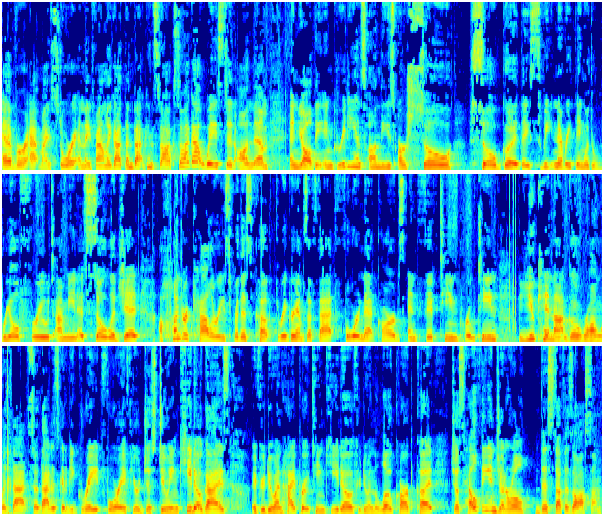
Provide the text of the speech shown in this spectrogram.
ever at my store and they finally got them back in stock. So I got wasted on them. And y'all, the ingredients on these are so so good. They sweeten everything with real fruit. I mean, it's so legit. 100 calories for this cup, 3 grams of fat, 4 net carbs, and 15 protein. You cannot go wrong with that. So that is going to be great for if you're just doing keto, guys, if you're doing high protein keto, if you're doing the low carb cut, just healthy in general, this stuff is awesome.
